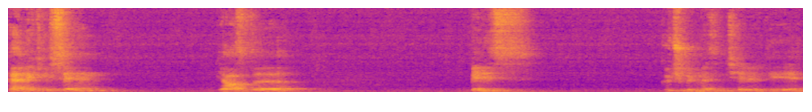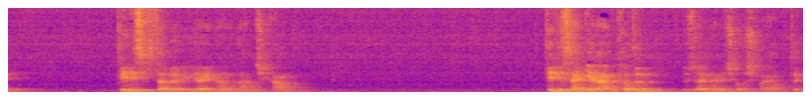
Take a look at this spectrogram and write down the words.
Henrik Ibsen'in yazdığı Beliz Güç Bilmez'in çevirdiği Deniz Kitabevi yayınlarından çıkan Denizden Gelen Kadın üzerine bir çalışma yaptık.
